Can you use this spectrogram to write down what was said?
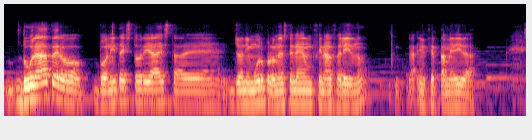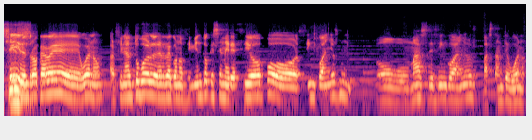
dura, pero bonita historia esta de Johnny Moore, por lo menos tiene un final feliz, ¿no? En cierta medida. Sí, dentro de cabe, bueno, al final tuvo el reconocimiento que se mereció por cinco años o más de cinco años bastante buenos.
